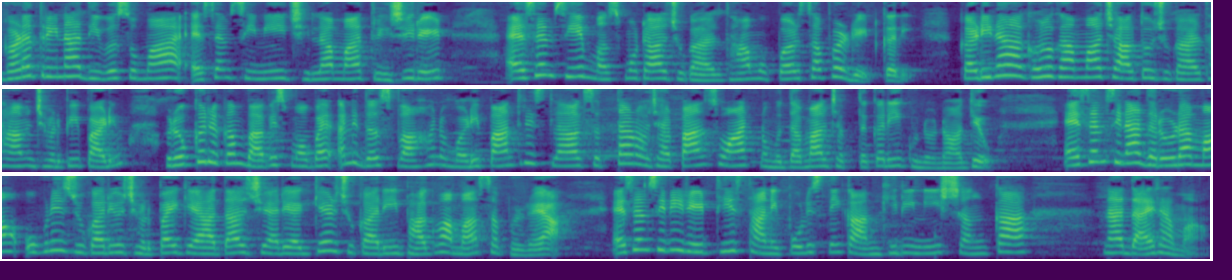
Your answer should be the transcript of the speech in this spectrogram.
ગણતરીના દિવસોમાં એસએમસીની જિલ્લામાં ત્રીજી રેડ, એસએમસીએ મસમોટા જુગારધામ ઉપર સફળ રેડ કરી. કડીના અઘોલ ગામમાં ચાલતું જુગારધામ ઝડપી પાડ્યું. રોકડ રકમ બાવીસ મોબાઈલ અને દસ વાહનો મળી પાંત્રીસ લાખ સત્તાણું હજાર પાંચસો આઠનો મુદ્દામાલ જપ્ત કરી ગુનો નોંધ્યો. એસએમસીના દરોડામાં ઓગણીસ જુગારીઓ ઝડપાઈ ગયા હતા, જ્યારે અગિયાર જુગારી ભાગવામાં સફળ રહ્યા. એસએમસીની રેડથી સ્થાનિક પોલીસની કામગીરીની શંકાના દાયરામાં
